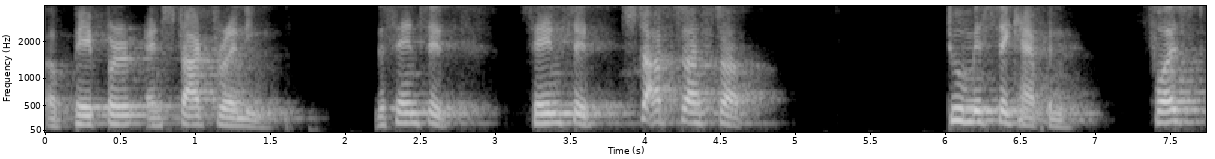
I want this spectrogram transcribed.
uh, paper and start running. The saint said, saint said, stop, stop, stop. Two mistakes happened. First,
